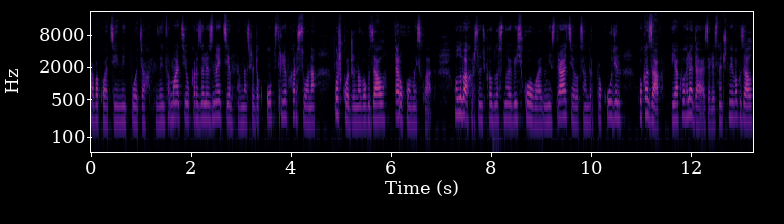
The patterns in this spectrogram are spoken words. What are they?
евакуаційний потяг. За інформацією Укрзалізниці, внаслідок обстрілів Херсона пошкоджено вокзал та рухомий склад. Голова Херсонської обласної військової адміністрації Олександр Прокудін показав, як виглядає залізничний вокзал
